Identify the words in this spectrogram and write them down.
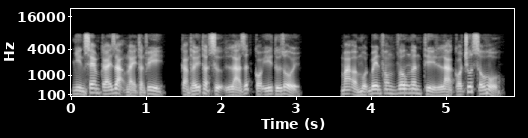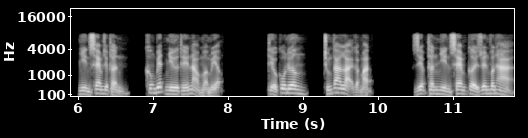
nhìn xem cái dạng này thần phi, cảm thấy thật sự là rất có ý tứ rồi. Mà ở một bên phong vô ngân thì là có chút xấu hổ, nhìn xem diệp thần, không biết như thế nào mở miệng. Tiểu cô nương, chúng ta lại gặp mặt. Diệp thần nhìn xem cười duyên vân hà,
